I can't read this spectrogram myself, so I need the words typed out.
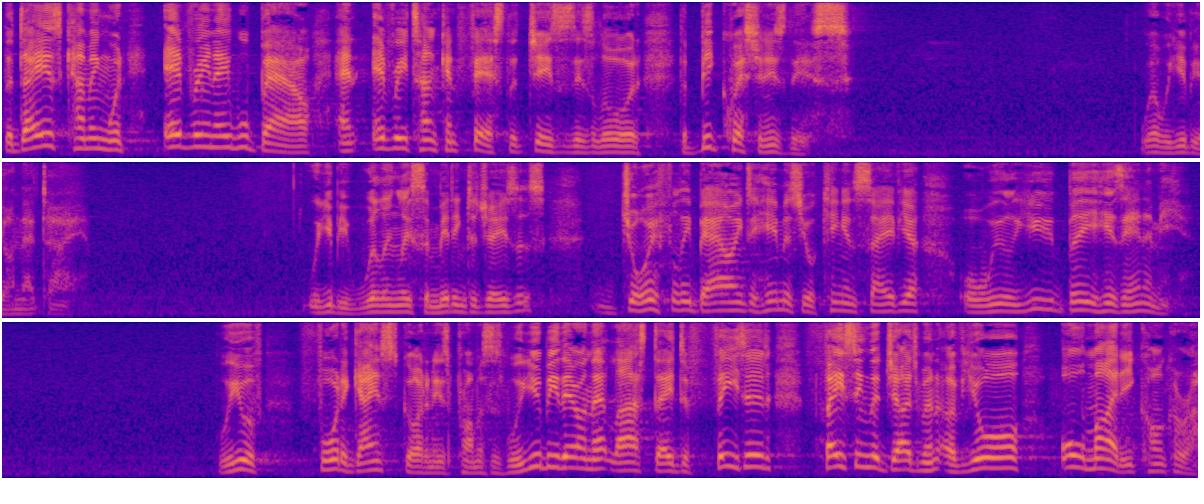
the day is coming when every knee will bow and every tongue confess that Jesus is Lord. The big question is this Where will you be on that day? Will you be willingly submitting to Jesus, joyfully bowing to Him as your King and Saviour, or will you be His enemy? Will you have fought against God and His promises? Will you be there on that last day, defeated, facing the judgment of your almighty conqueror?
